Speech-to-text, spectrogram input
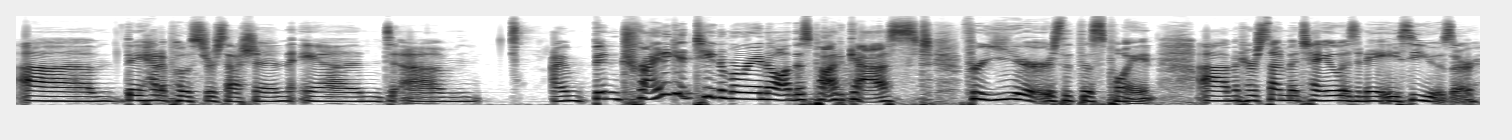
Um, they had a poster session, and um, I've been trying to get Tina Moreno on this podcast for years at this point. Um, and her son Mateo is an AAC user.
